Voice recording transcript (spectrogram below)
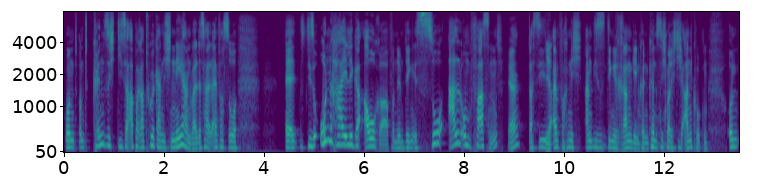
und, und können sich dieser Apparatur gar nicht nähern, weil das halt einfach so äh, diese unheilige Aura von dem Ding ist so allumfassend, ja, dass sie Ja. einfach nicht an dieses Ding rangehen können, können es nicht mal richtig angucken. Und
